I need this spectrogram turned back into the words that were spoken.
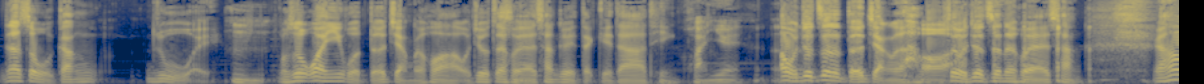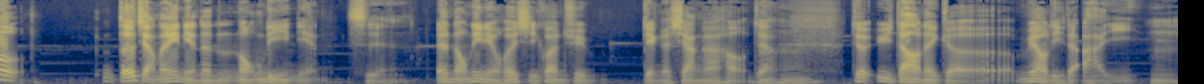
那时候我刚入围，嗯，我说万一我得奖的话，我就再回来唱歌给给大家听。还愿。那、啊、我就真的得奖了，哦。啊、所以我就真的回来唱，然后。得奖那一年的农历年。是，哎，农历年我会习惯去点个香啊，好，这样、嗯、就遇到那个庙里的阿姨，嗯，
